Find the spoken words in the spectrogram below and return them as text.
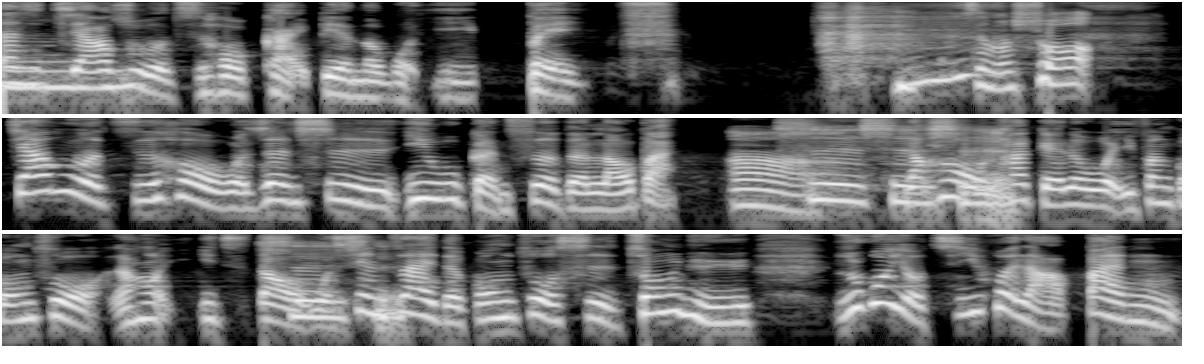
但是加入了之后，改变了我一辈子。怎么说？加入了之后，我认识义务梗塞的老板，嗯，是是，然后他给了我一份工作，然后一直到我现在的工作是，终于如果有机会啦办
